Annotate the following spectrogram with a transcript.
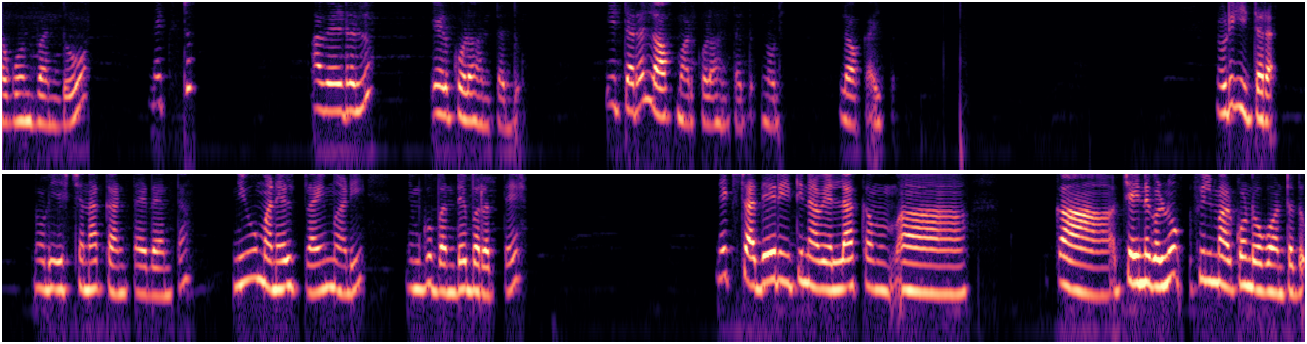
ತಗೊಂಡು ಬಂದು ನೆಕ್ಸ್ಟು ಅವೆರಡರಲ್ಲೂ ಹೇಳ್ಕೊಳ್ಳೋ ಅಂಥದ್ದು. ಈ ಥರ ಲಾಕ್ ಮಾಡ್ಕೊಳ್ಳೋ ಅಂಥದ್ದು. ನೋಡಿ ಲಾಕ್ ಆಯಿತು. ನೋಡಿ ಈ ಥರ. ನೋಡಿ ಎಷ್ಟು ಚೆನ್ನಾಗಿ ಕಾಣ್ತಾ ಇದೆ ಅಂತ. ನೀವು ಮನೇಲಿ ಟ್ರೈ ಮಾಡಿ ನಿಮಗೂ ಬಂದೇ ಬರುತ್ತೆ. ನೆಕ್ಸ್ಟ್ ಅದೇ ರೀತಿ ನಾವೆಲ್ಲ ಕಮ್ ಕಾ ಚೈನ್ಗಳನ್ನೂ ಫಿಲ್ ಮಾಡ್ಕೊಂಡು ಹೋಗುವಂಥದ್ದು.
